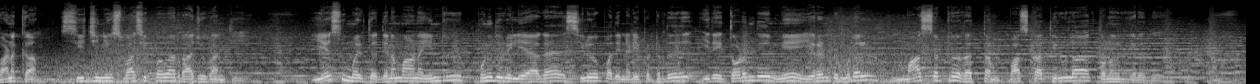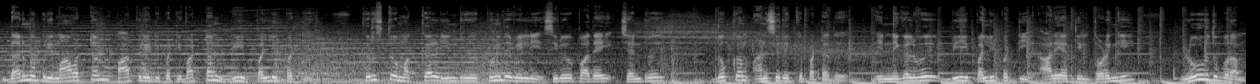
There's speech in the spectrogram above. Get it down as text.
வணக்கம். சிஜி நியூஸ் வாசிப்பவர் ராஜீவ்காந்தி. இயேசு மறித்த தினமான இன்று புனித வெளியாக சிலுவப்பதை நடைபெற்றது. இதைத் தொடர்ந்து மே இரண்டு முதல் மாசற்ற ரத்தம் பாஸ்கா திருவிழா தொடங்குகிறது. தருமபுரி மாவட்டம் பாப்பிரெட்டிப்பட்டி வட்டம் வி. பள்ளிப்பட்டி. கிறிஸ்துவ மக்கள் இன்று புனித வெள்ளி சிலுவப்பாதை சென்று துக்கம் அனுசரிக்கப்பட்டது. இந்நிகழ்வு பி பள்ளிப்பட்டி ஆலயத்தில் தொடங்கி லூர்துபுரம்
